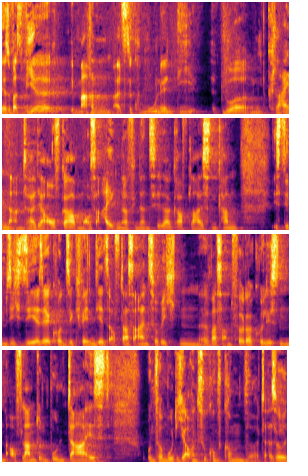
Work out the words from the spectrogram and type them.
Also was wir machen als eine Kommune, die nur einen kleinen Anteil der Aufgaben aus eigener finanzieller Kraft leisten kann, ist dem sich sehr, sehr konsequent jetzt auf das einzurichten, was an Förderkulissen auf Land und Bund da ist und vermutlich auch in Zukunft kommen wird. Also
